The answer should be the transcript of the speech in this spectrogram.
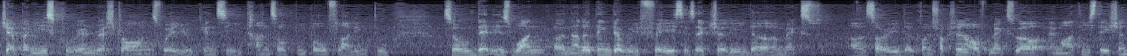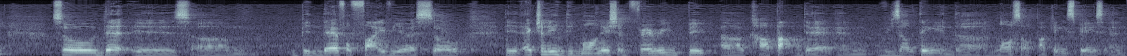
Japanese, Korean restaurants where you can see tons of people flooding to. So that is one. Another thing that we face is actually the Max, uh, sorry, the construction of Maxwell MRT station. So that is um, been there for five years. So they actually demolished a very big uh, car park there and resulting in the loss of parking space and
